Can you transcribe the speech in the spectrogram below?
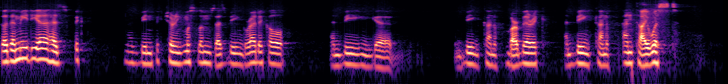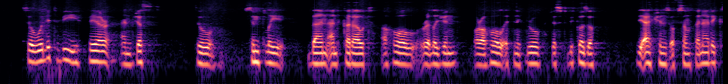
So the media has, has been picturing Muslims as being radical and being, uh, being kind of barbaric and being kind of anti-West. So would it be fair and just to simply ban and cut out a whole religion or a whole ethnic group just because of the actions of some fanatics?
